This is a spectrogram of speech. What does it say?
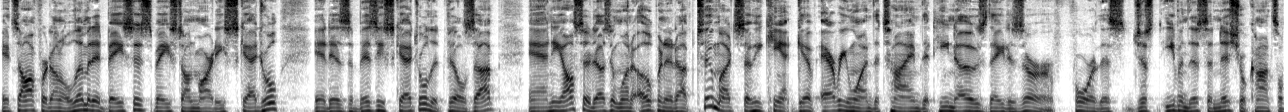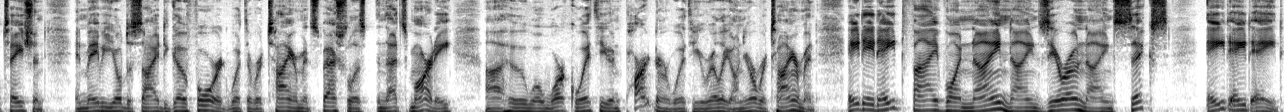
It's offered on a limited basis based on Marty's schedule. It is a busy schedule that fills up, and he also doesn't want to open it up too much, so he can't give everyone the time that he knows they deserve for this. Just even this initial consultation, and maybe you'll decide to go forward with the retirement specialist, and that's Marty, uh, who will work with you and partner with you really on your retirement. 888 519 9096. 888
